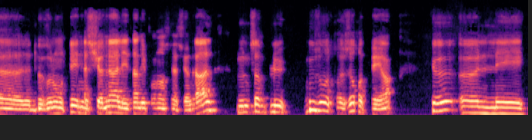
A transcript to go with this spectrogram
euh, de volonté nationale et d'indépendance nationale, nous ne sommes plus, nous autres Européens, que euh, les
